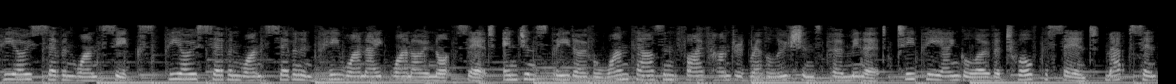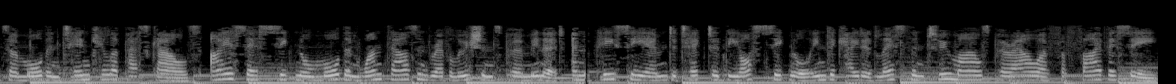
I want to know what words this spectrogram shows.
P0716, P0717 and P1810 not set, engine speed over 1500 revolutions per minute, TP angle over 12%, map sensor more than 10 kilopascals, ISS signal more than 1000 revolutions per minute, and the PCM detected the OS signal indicated less than 2 miles per hour for 5 SE.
